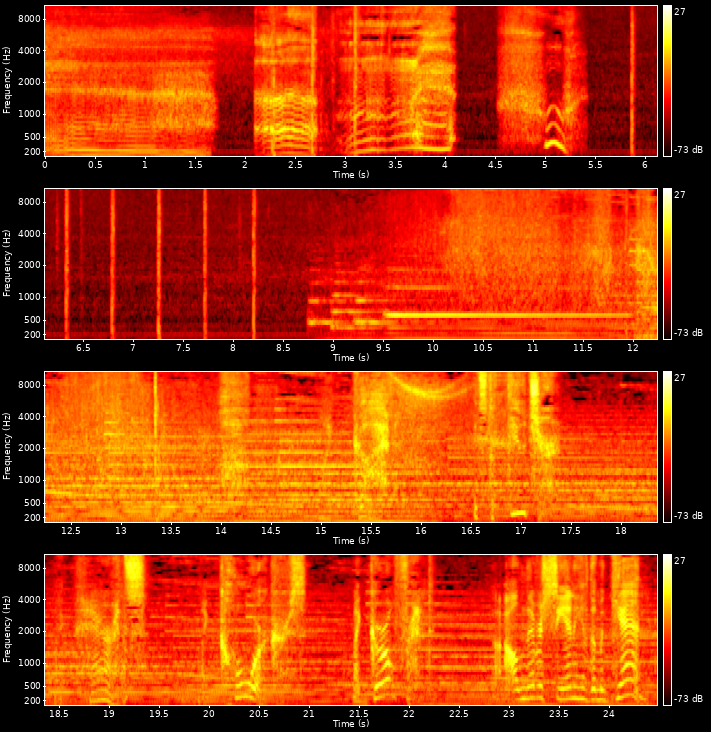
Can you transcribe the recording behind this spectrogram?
Uh, uh. My God, it's the future. My parents, my coworkers, my girlfriend. I'll never see any of them again.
